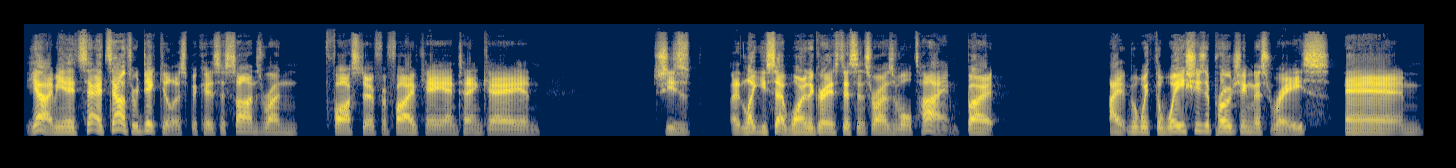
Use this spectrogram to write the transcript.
yeah, I mean it. It sounds ridiculous because Hassan's run faster for 5K and 10K, and she's like you said, one of the greatest distance runners of all time. But I, with the way she's approaching this race, and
